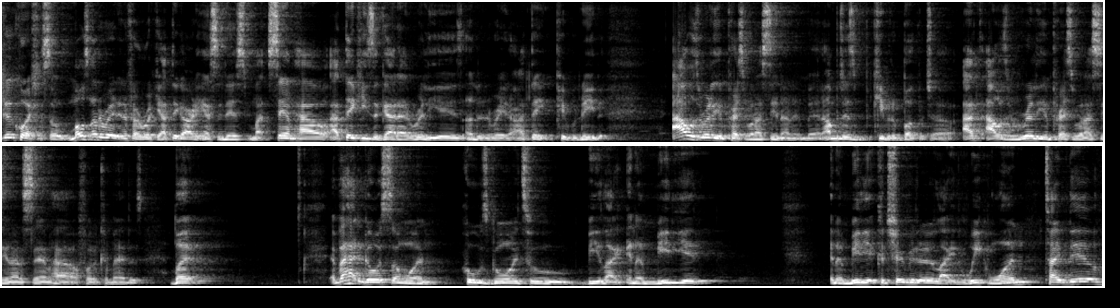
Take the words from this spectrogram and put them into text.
good question. So most underrated NFL rookie, I think I already answered this. My, Sam Howell, I think he's a guy that really is under the radar. I think people need. I was really impressed when I seen out of man. I'm just keeping a buck with y'all. I, I was really impressed when I seen out of Sam Howell for the Commanders. But if I had to go with someone who's going to be like an immediate an immediate contributor like week one type deal,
